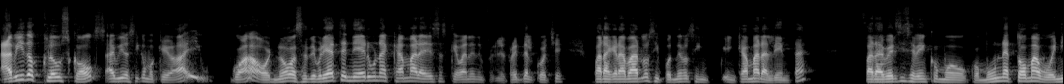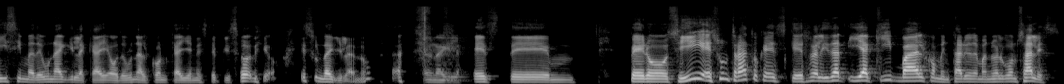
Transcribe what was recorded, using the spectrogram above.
ha habido close calls, ha habido así como que, ay, wow, no, o sea, debería tener una cámara de esas que van en el frente del coche para grabarlos y ponerlos en, cámara lenta para ver si se ven como, como una toma buenísima de un águila que hay o de un halcón que hay en este episodio. Es un águila, ¿no? Es un águila. Este, pero sí, es un trato que es, que es realidad. Y aquí va el comentario de Manuel González.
